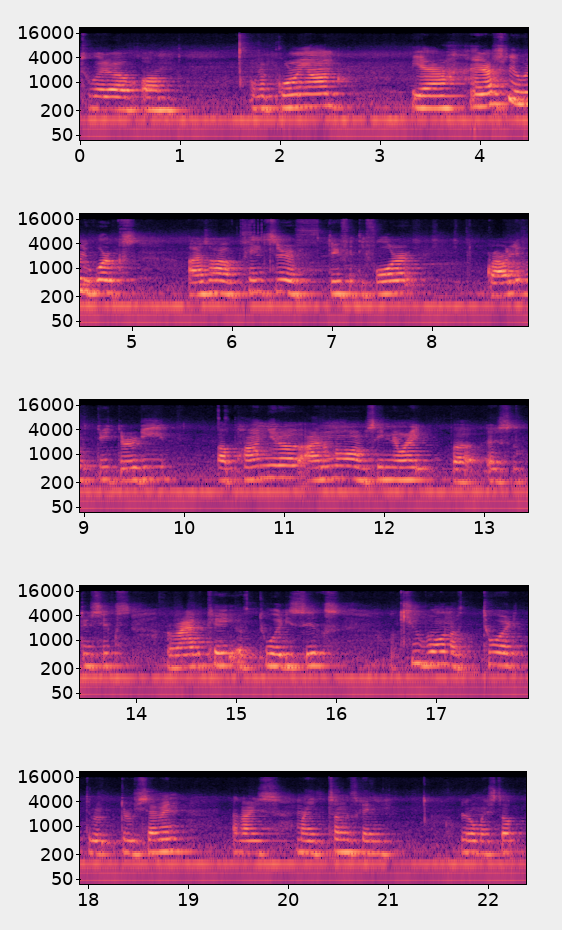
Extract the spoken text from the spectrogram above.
to it of um, Vaporeon. Yeah, it actually really works. I also have Pinsir of 354, Growlithe of 330, a Ponyta, I don't know if I'm saying it right, but it's a 36, a Raticate of 286, a Cubone of 237. Uh, guys, my tongue is getting a little messed up.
